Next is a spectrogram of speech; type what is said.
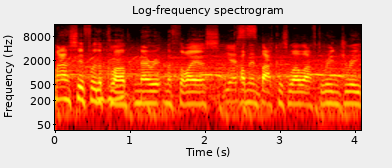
massive for the club. Merritt Mathias. Yes. coming back as well after injury.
